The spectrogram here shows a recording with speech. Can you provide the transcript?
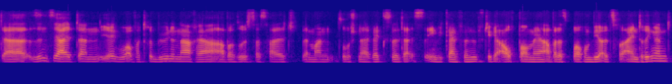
da sind sie halt dann irgendwo auf der Tribüne nachher, aber so ist das halt, wenn man so schnell wechselt, da ist irgendwie kein vernünftiger Aufbau mehr, aber das brauchen wir als Verein dringend,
